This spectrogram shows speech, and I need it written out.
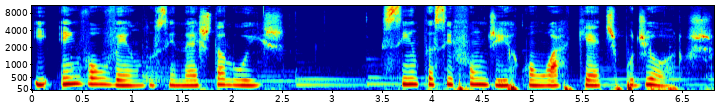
e envolvendo-se nesta luz, sinta-se fundir com o arquétipo de Horus.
